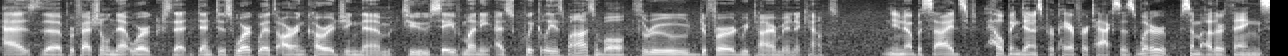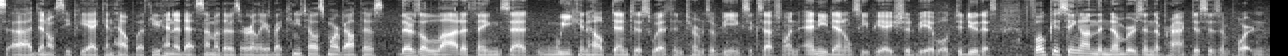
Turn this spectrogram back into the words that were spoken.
as the professional networks that dentists work with are encouraging them to save money as quickly as possible through deferred retirement accounts you know, besides helping dentists prepare for taxes, what are some other things uh, dental CPA can help with? You hinted at some of those earlier, but can you tell us more about those? There's a lot of things that we can help dentists with in terms of being successful, and any dental CPA should be able to do this. Focusing on the numbers in the practice is important.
